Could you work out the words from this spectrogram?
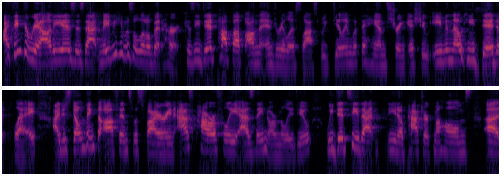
I think the reality is is that maybe he was a little bit hurt because he did pop up on the injury list last week dealing with the hamstring issue even though he did play. I just don't think the offense was firing as powerfully as they normally do. We did see that, you know, Patrick Mahomes, uh,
